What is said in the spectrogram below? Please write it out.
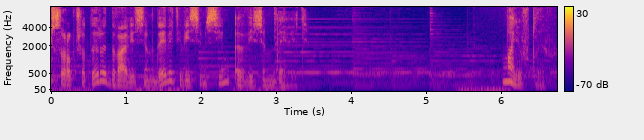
044 289 8789. Маю вплив.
